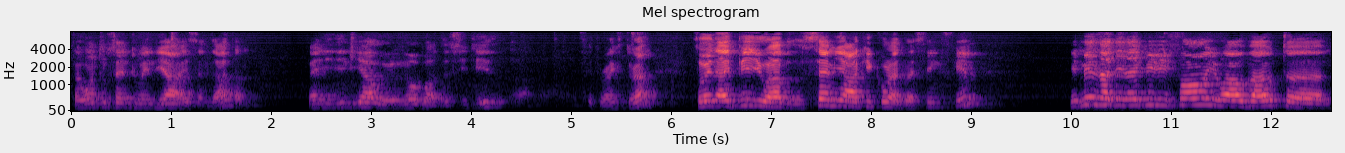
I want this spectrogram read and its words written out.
if I want to send to India, I send that. And then in India, we will know about the cities, etc., etc. So in IP, you have the same hierarchical addressing scheme. It means that in IPv4, you have about, uh,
